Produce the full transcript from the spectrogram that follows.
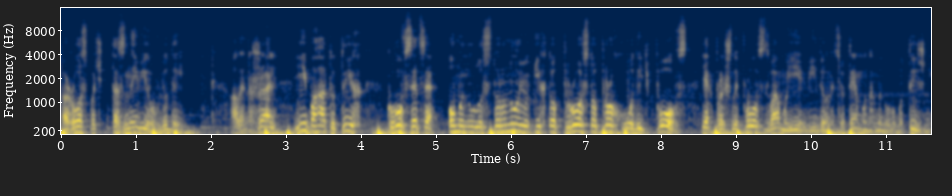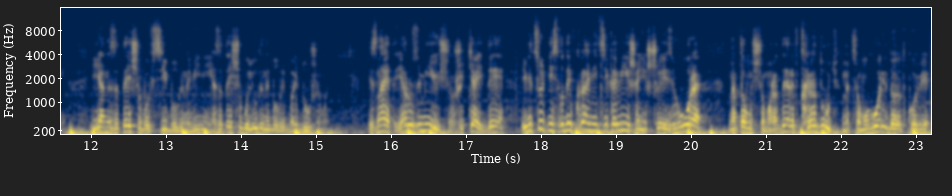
розпач та зневіру в людей. Але на жаль, є багато тих, кого все це оминуло стороною, і хто просто проходить повз, як пройшли повз два мої відео на цю тему на минулому тижні. І я не за те, щоб всі були на війні, а за те, щоб люди не були байдужими. І знаєте, я розумію, що життя йде, і відсутність води в крані цікавіша, ніж чиєсь горе на тому, що мародери вкрадуть на цьому горі додаткові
